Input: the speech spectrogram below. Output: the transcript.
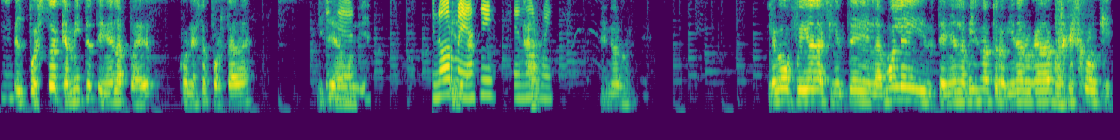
El puesto de Camita tenía la pared con esa portada y se veía muy bien, Enorme, así, enorme. enorme. Luego fui a la siguiente, la mole, y tenía la misma, pero bien arrugada, porque es como que,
